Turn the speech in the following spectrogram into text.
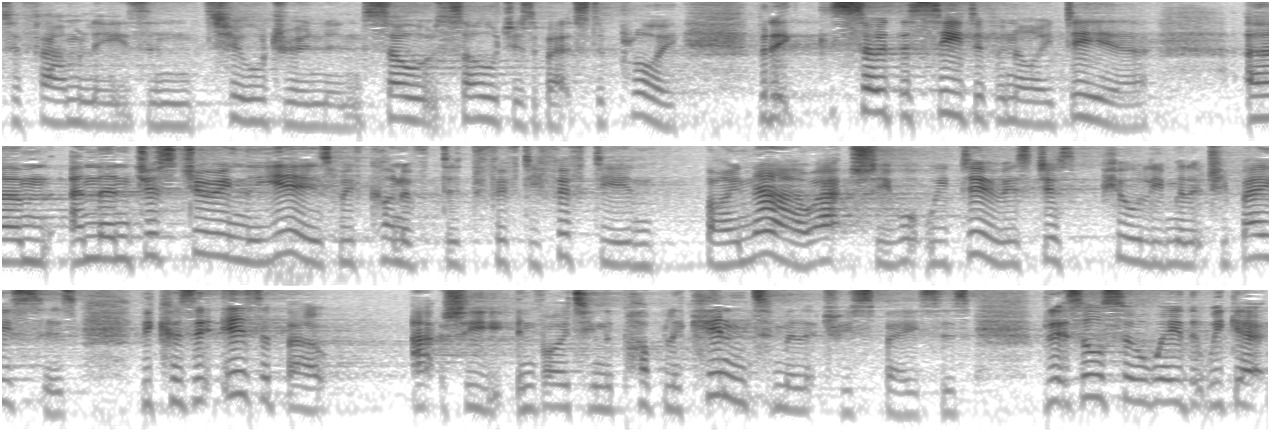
to families and children and sol soldiers about to deploy, but it sowed the seed of an idea. Um, and then just during the years, we've kind of did 50-50, and by now, actually, what we do is just purely military bases, because it is about actually inviting the public into military spaces, but it's also a way that we get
